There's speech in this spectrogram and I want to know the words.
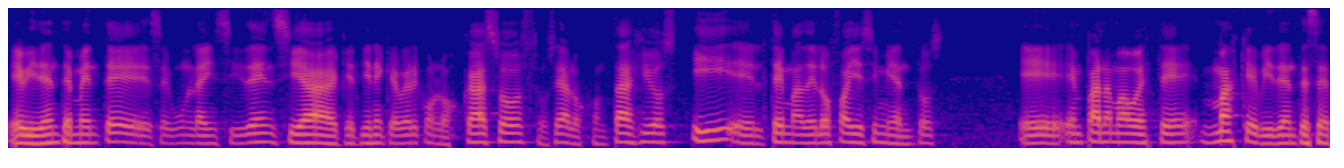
evidentemente, según la incidencia que tiene que ver con los casos, o sea, los contagios y el tema de los fallecimientos, eh, en Panamá Oeste, más que evidente, se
